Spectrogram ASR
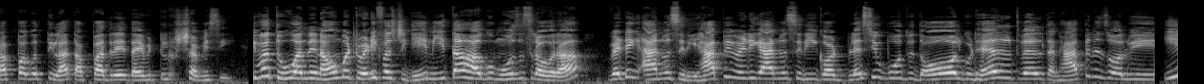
ತಪ್ಪ ಗೊತ್ತಿಲ್ಲ ತಪ್ಪಾದ್ರೆ ದಯವಿಟ್ಟು ಕ್ಷಮಿಸಿ. ಇವತ್ತು ಅಂದ್ರೆ ನವೆಂಬರ್ ಟ್ವೆಂಟಿ ಫಸ್ಟ್ಗೆ ನೀತಾ ಹಾಗೂ ಮೋಸಸ್ ರವರ wedding anniversary happy wedding anniversary god bless you both with all good health wealth and happiness always ಈ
